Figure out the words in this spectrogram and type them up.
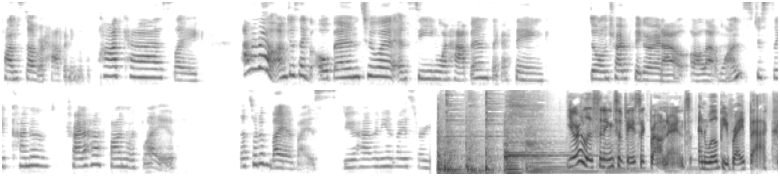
fun stuff are happening with the podcast. Like I don't know. I'm just like open to it and seeing what happens. Like I think don't try to figure it out all at once. Just like kind of try to have fun with life. That's sort of my advice. Do you have any advice for you? You're listening to Basic Brown Nerds, and we'll be right back.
